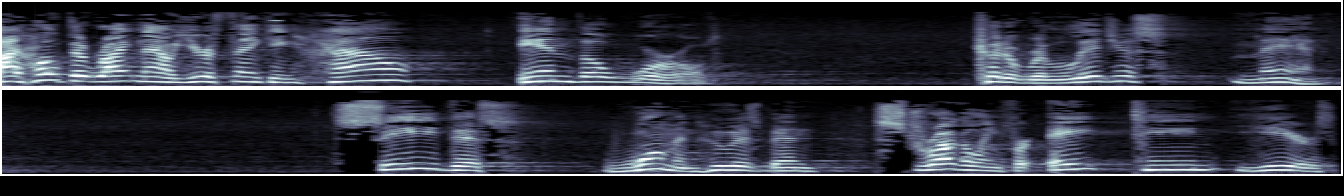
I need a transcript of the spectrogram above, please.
I hope that right now you're thinking, how in the world could a religious man see this woman who has been struggling for 18 years?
